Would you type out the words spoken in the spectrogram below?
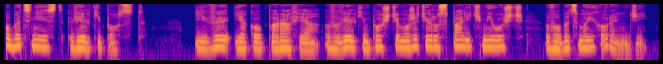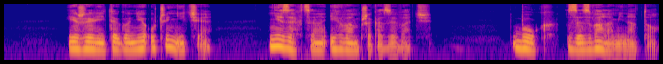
Obecnie jest Wielki Post i wy, jako parafia w Wielkim Poście, możecie rozpalić miłość wobec moich orędzi. Jeżeli tego nie uczynicie, nie zechcę ich wam przekazywać. Bóg zezwala mi na to.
